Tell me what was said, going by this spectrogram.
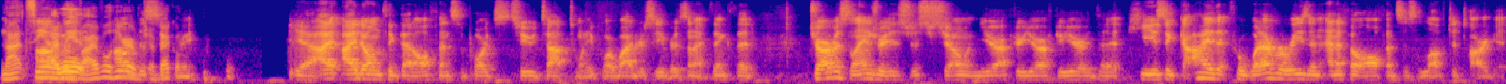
Not seeing I a mean, revival here I'll of of. Beckham? Yeah, I, I don't think that offense supports two top 24 wide receivers. And I think that Jarvis Landry has just shown year after year after year that he's a guy that, for whatever reason, NFL offenses love to target.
